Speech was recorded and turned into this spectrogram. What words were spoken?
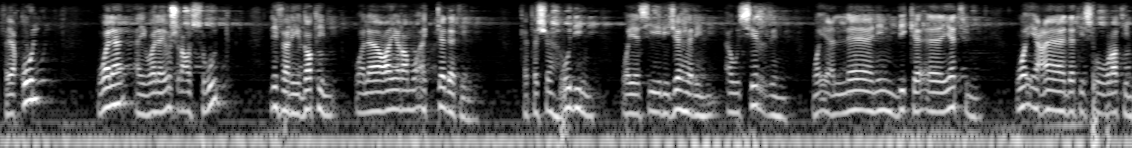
فيقول ولا أي ولا يشرع السجود لفريضة ولا غير مؤكدة كتشهد ويسير جهر أو سر وإعلان بكآية وإعادة سورة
